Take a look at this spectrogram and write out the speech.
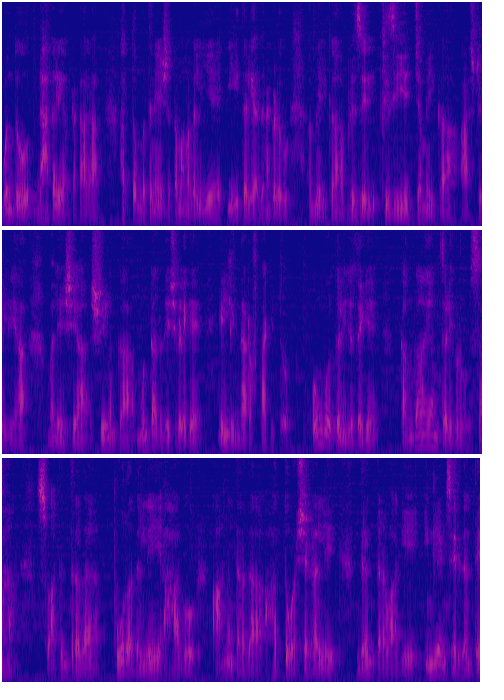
ಒಂದು ದಾಖಲೆಯ ಪ್ರಕಾರ ಹತ್ತೊಂಬತ್ತನೇ ಶತಮಾನದಲ್ಲಿಯೇ ಈ ತಳಿಯ ದನಗಳು America, Brazil, Fiji, Jamaica, Australia, Malaysia, Sri Lanka ಮುಂತಾದ ದೇಶಗಳಿಗೆ ಇಲ್ಲಿಂದ ರಫ್ತಾಗಿತ್ತು. ಓಂಗೋಲ್ ತಳಿ ಜೊತೆಗೆ ಕಂಗಾಯಂ ತಳಿಗಳು ಸಹ ಸ್ವಾತಂತ್ರ್ಯದ ಪೂರ್ವದಲ್ಲಿ ಹಾಗೂ ಆನಂತರದ ಹತ್ತು ವರ್ಷಗಳಲ್ಲಿ ನಿರಂತರವಾಗಿ ಇಂಗ್ಲೆಂಡ್ ಸೇರಿದಂತೆ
